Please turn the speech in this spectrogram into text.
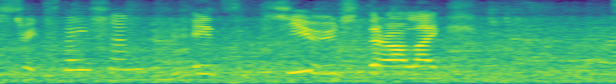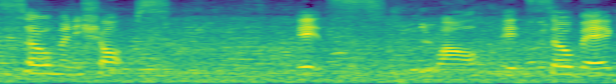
Street Station. Mm-hmm. It's huge. There are like so many shops. It's wow, it's so big.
